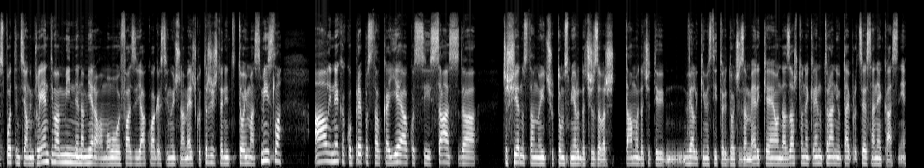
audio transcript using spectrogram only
s potencijalnim klijentima. Mi ne namjeravamo u ovoj fazi jako agresivno ići na američko tržište, niti to ima smisla, ali nekako prepostavka je ako si SAS da ćeš jednostavno ići u tom smjeru da ćeš završiti tamo, da će ti veliki investitori doći iz Amerike, onda zašto ne krenuti ranije u taj proces, a ne kasnije.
